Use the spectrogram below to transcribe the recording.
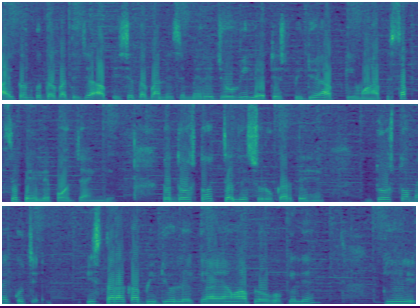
आइकन को दबा दीजिए। आप इसे दबाने से मेरे जो भी लेटेस्ट वीडियो है, आपकी वहाँ पे सबसे पहले पहुँच जाएँगे। तो दोस्तों, चलिए शुरू करते हैं। दोस्तों, मैं कुछ इस तरह का वीडियो लेके आया हूँ आप लोगों के लिए कि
